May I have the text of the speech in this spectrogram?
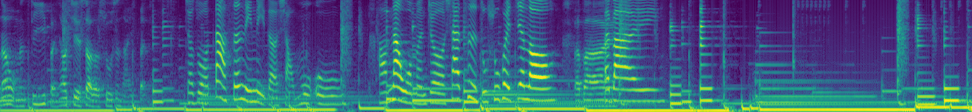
那我们第一本要介绍的书是哪一本？叫做《大森林里的小木屋》。好，那我们就下次读书会见喽，拜拜，拜拜。拜。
